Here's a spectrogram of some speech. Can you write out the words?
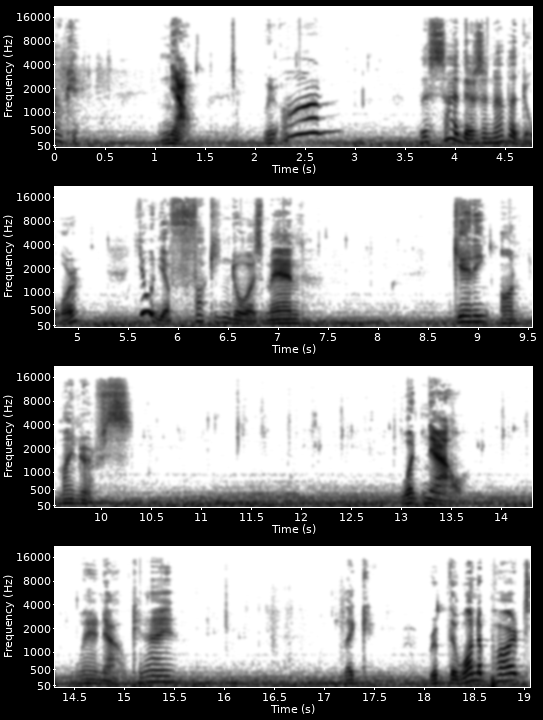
Okay. Now, we're on this side. There's another door. You and your fucking doors, man. Getting on my nerves. What now? Where now? Can I... Like, rip the one apart?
